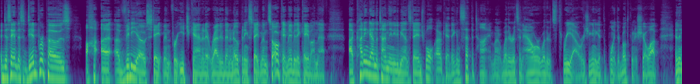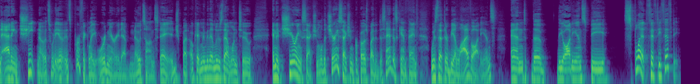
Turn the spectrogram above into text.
DeSantis did propose a, a, a video statement for each candidate rather than an opening statement, so okay, maybe they cave on that. Uh, cutting down the time they need to be on stage, well, okay, they can set the time, uh, whether it's an hour, whether it's three hours, you're going to get the point. They're both going to show up. And then adding cheat notes, it's perfectly ordinary to have notes on stage, but okay, maybe they lose that one too. And a cheering section. Well, the cheering section proposed by the DeSantis campaign was that there be a live audience and the, the audience be split 50 50.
